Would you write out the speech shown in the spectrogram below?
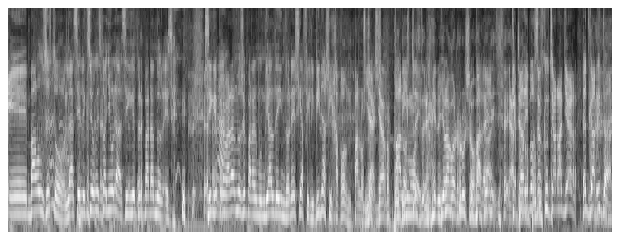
Eh, baloncesto, la selección española sigue preparándose, sigue preparándose para el Mundial de Indonesia, Filipinas y Japón. Para los Ya- tres. ya pudimos- tres. yo lo hago en ruso, Vale, ¿vale? vale. Ya- ¿Qué ya lo pudimos escuchar ayer, Edgarita?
